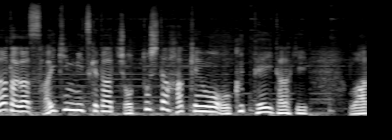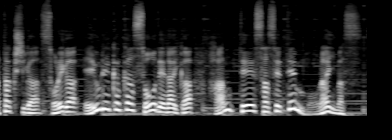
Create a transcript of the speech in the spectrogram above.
なたが最近見つけたちょっとした発見を送っていただき私がそれがエウレカかそうでないか判定させてもらいます。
